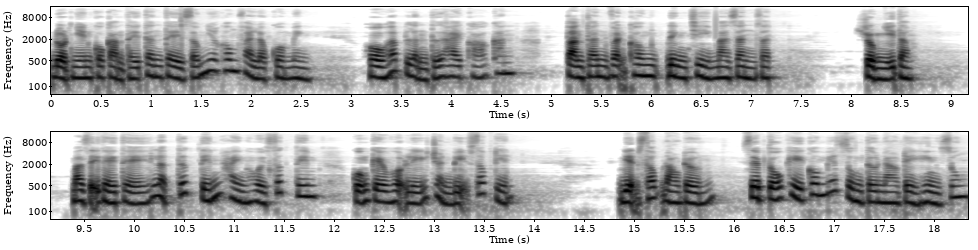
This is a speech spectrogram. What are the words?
Đột nhiên cô cảm thấy thân thể giống như không phải là của mình. Hô hấp lần thứ hai khó khăn, toàn thân vẫn không đình chỉ mà dần giật. Rồng nhĩ tâm. Bác sĩ thấy thế lập tức tiến hành hồi sức tim, cũng kêu hộ lý chuẩn bị sốc điện. Điện sốc đau đớn, Diệp Tố Kỳ không biết dùng từ nào để hình dung.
